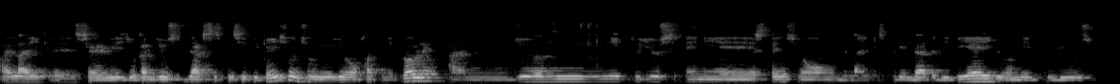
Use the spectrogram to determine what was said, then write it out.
I like uh, service. You can use JAX specification, so you don't have any problem, and you don't need to use any extension like Spring Data JPA. You don't need to use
